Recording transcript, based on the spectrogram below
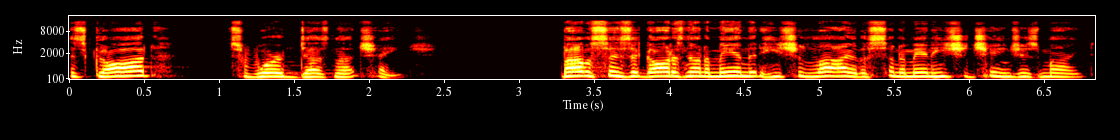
as God's word does not change. Bible says that God is not a man that he should lie, or the Son of Man he should change his mind.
